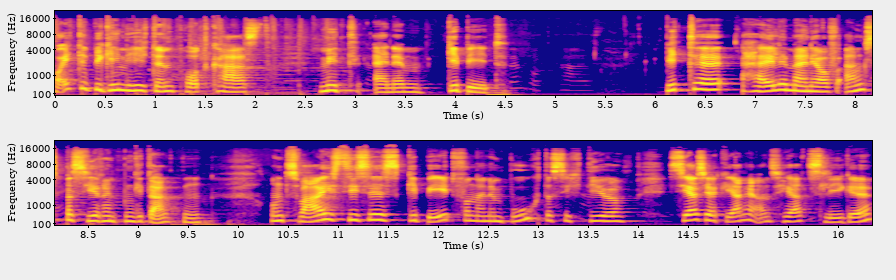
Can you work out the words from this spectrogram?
Heute beginne ich den Podcast mit einem Gebet. Bitte heile meine auf Angst basierenden Gedanken. Und zwar ist dieses Gebet von einem Buch, das ich dir sehr, sehr gerne ans Herz lege.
